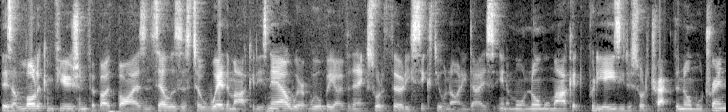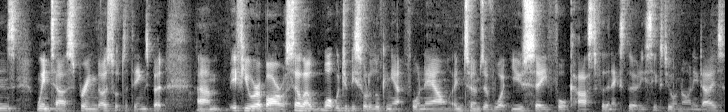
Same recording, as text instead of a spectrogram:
there's a lot of confusion for both buyers and sellers as to where the market is now, where it will be over the next sort of 30, 60, or 90 days in a more normal market. Pretty easy to sort of track the normal trends, winter, spring, those sorts of things. But um, if you were a buyer or seller, what would you be sort of looking out for now in terms of what you see forecast for the next 30, 60, or 90 days?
